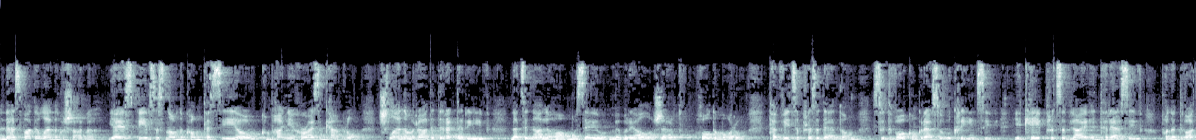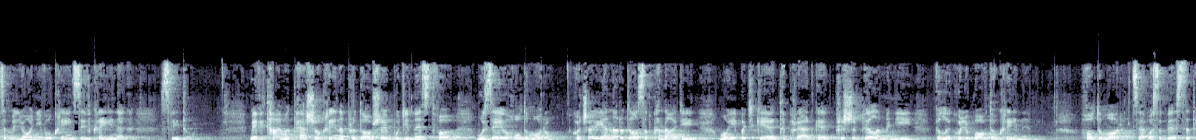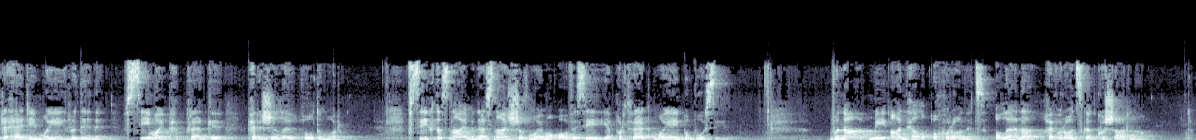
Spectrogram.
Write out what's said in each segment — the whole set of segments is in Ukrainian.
Мене звати Олена Кошарна. Я є співзасновником та CEO компанії Horizon Capital, членом ради директорів Національного музею меморіал жертв Голодомору та віце-президентом Світового конгресу українців, який представляє інтересів понад 20 мільйонів українців в країнах світу. Ми вітаємо те, що Україна продовжує будівництво музею Голодомору. Хоча я народилася в Канаді, мої батьки та предки прищепили мені велику любов до України. Голодомор це особиста трагедія моєї родини. Всі мої предки пережили Голодомор. Всі, хто знає мене, знають, що в моєму офісі є портрет моєї бабусі. Вона мій ангел-охоронець Олена Хайворонська Кошарна.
